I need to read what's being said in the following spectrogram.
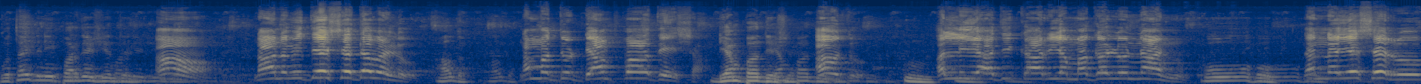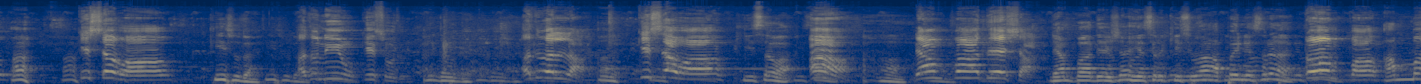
ಗೊತ್ತಾಯ್ತು ನೀ ಪರದೇಶಿ ಅಂತ ಹೇಳಿ ಆ ನಾನು ವಿದೇಶದವಳು. ಹೌದು. ನಮ್ಮದ್ದು ಡ್ಯಾಂಪ ದೇಶ. ಡ್ಯಾಂಪ ದೇಶ. ಹೌದು. ಹ್ಮ್. ಅಲ್ಲಿಯ ಅಧಿಕಾರಿಯ ಮಗಳು ನಾನು. ಓಹೋ. ನನ್ನ ಹೆಸರು ಕಿಸವಾವ್ ಕಿಸವ ಕೀಸುದ? ಅದು ನೀವು ಕೀಸುದು. ಅದು ಅಲ್ಲ. ಕಿಸವ. ಕಿಸವ. ಡ್ಯಾಂಪಾದೇಶ ಡ್ಯಾಂಪಾದೇಶ ಹೆಸರು ಕಿಸುವ ಅಪ್ಪನ ಹೆಸರು? ಟೋಂಪ. ಅಮ್ಮ.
